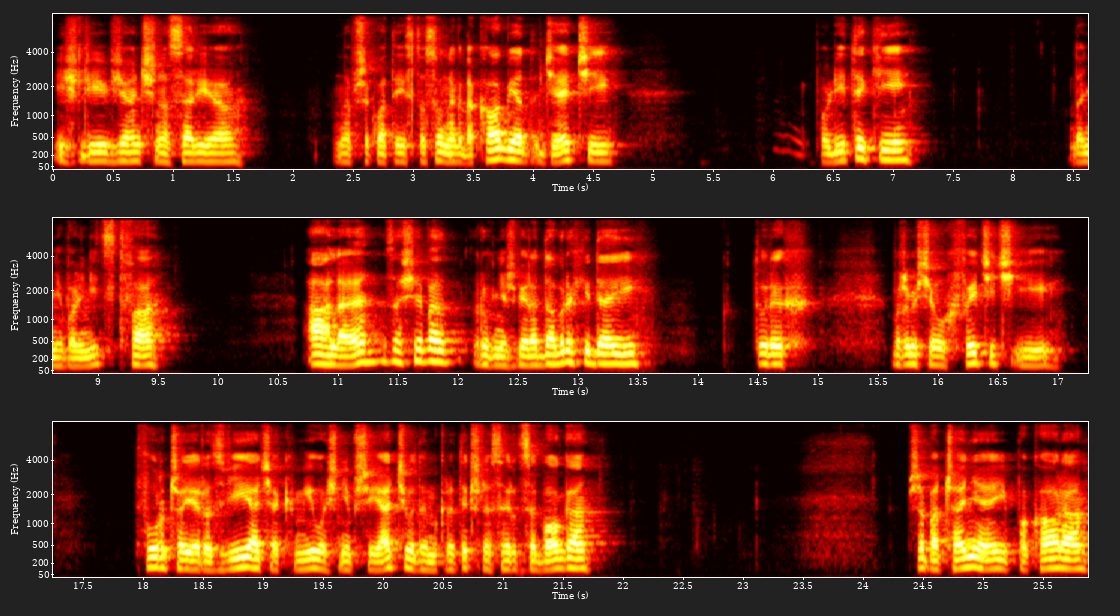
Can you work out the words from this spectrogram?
Jeśli wziąć na serio na przykład jej stosunek do kobiet, dzieci, polityki, do niewolnictwa, ale zasiewa również wiele dobrych idei, których możemy się uchwycić i twórczo je rozwijać, jak miłość nieprzyjaciół, demokratyczne serce Boga, przebaczenie i pokora,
